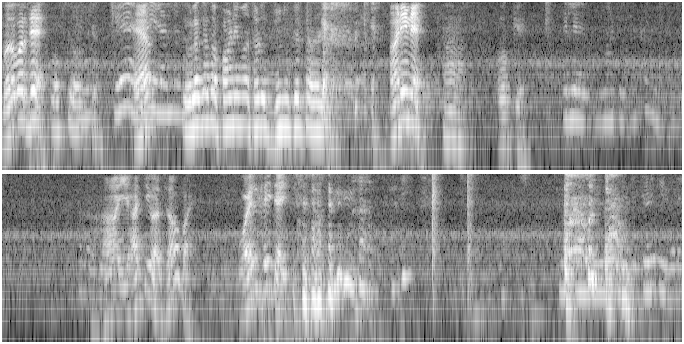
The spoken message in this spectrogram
બરોબર છે? ઓકે ઓકે. એમ એવું લાગે તો પાણીમાં થોડુંક જૂનું કરતા થાય પાણીને? હા. ઓકે. એટલે માટી સુકાઈ હા એ સાચી વાત છે હો ભાઈ. ઓઇલ થઈ જાય છે. ઝડપી પડે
